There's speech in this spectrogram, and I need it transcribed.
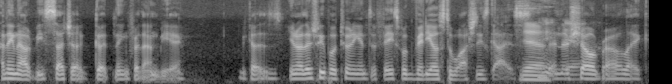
I think that would be such a good thing for the NBA. Because you know, there's people tuning into Facebook videos to watch these guys Yeah. in their Yeah. show, bro. Like,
